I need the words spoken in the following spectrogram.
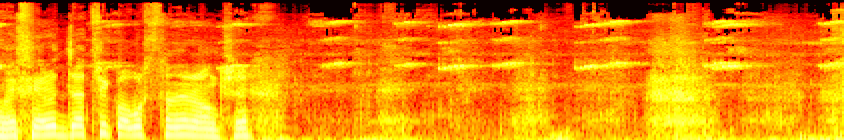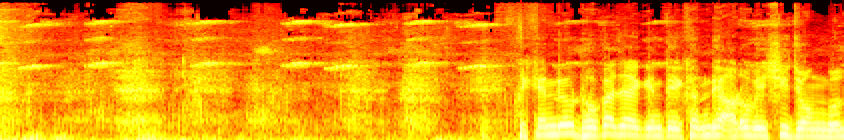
আমি ফেরত যাচ্ছি কবরস্থানের অংশে। এখান দিয়েও ঢোকা যায়, কিন্তু এখান দিয়ে আরও বেশি জঙ্গল।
